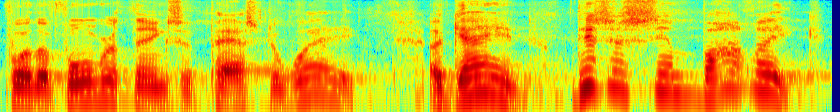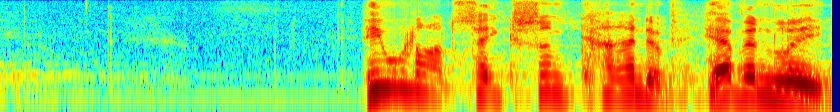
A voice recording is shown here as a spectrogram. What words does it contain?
for the former things have passed away. Again, this is symbolic. He will not take some kind of heavenly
